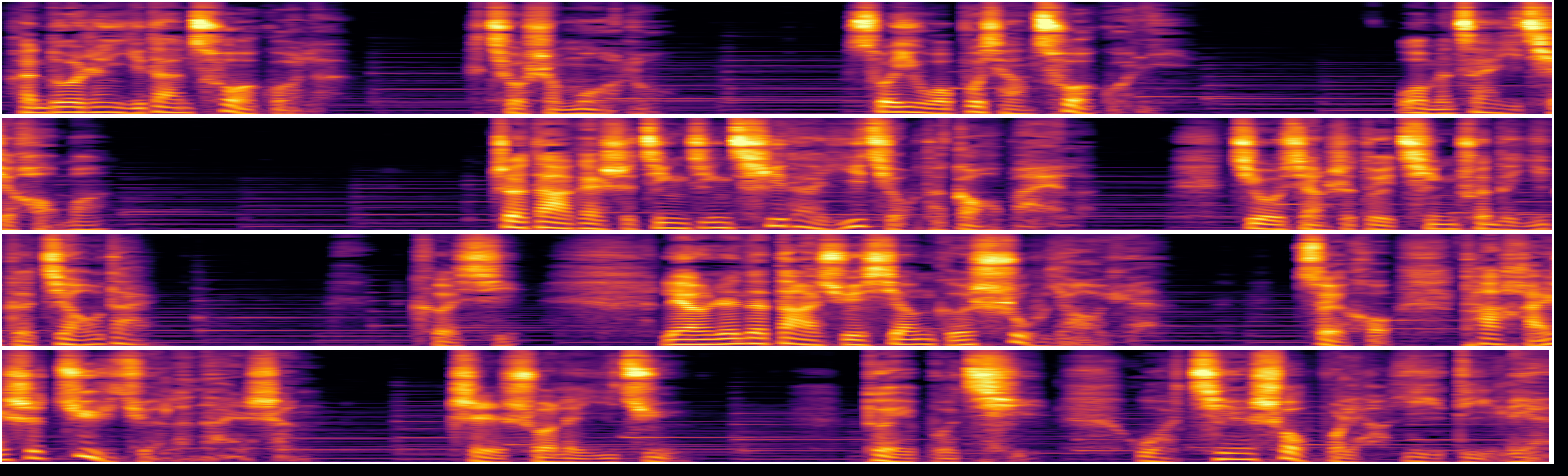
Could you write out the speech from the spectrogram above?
很多人一旦错过了，就是陌路。”所以我不想错过你，我们在一起好吗？这大概是晶晶期待已久的告白了，就像是对青春的一个交代。可惜，两人的大学相隔数遥远，最后她还是拒绝了男生，只说了一句：“对不起，我接受不了异地恋。”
